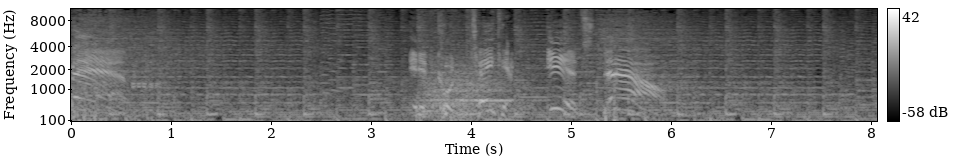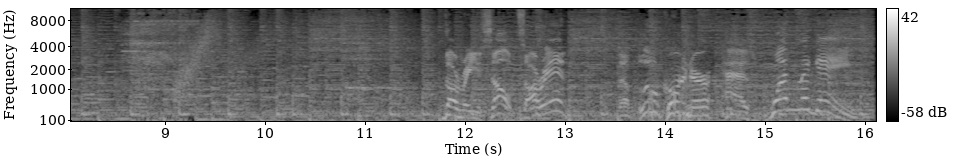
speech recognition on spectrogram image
Bam! It couldn't take it. It's down. The results are in. The blue corner has won the game.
